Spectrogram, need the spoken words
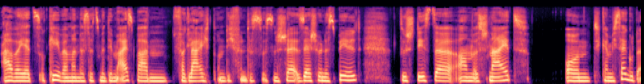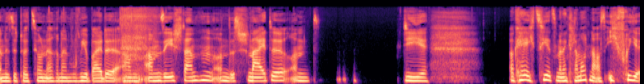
Aber jetzt, okay, wenn man das jetzt mit dem Eisbaden vergleicht, und ich finde, das ist ein sehr schönes Bild. Du stehst da, ähm, es schneit und ich kann mich sehr gut an eine Situation erinnern, wo wir beide am, am See standen und es schneite und die, okay, ich ziehe jetzt meine Klamotten aus. Ich friere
